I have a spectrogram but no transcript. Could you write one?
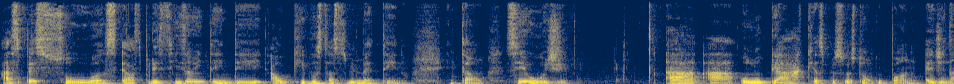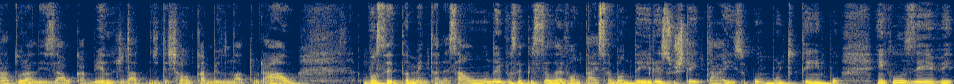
as pessoas elas precisam entender ao que você está submetendo. Então, se hoje a, a, o lugar que as pessoas estão ocupando é de naturalizar o cabelo, de, de deixar o cabelo natural, você também está nessa onda e você precisa levantar essa bandeira e sustentar isso por muito tempo, inclusive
